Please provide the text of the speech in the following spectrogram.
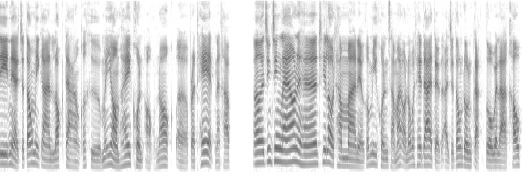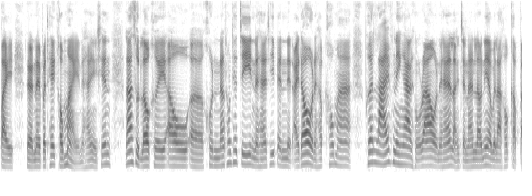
จีนเนี่ยจะต้องมีการล็อกดาวน์ก็คือไม่ยอมให้คนออกนอกออประเทศนะครับ เออจริง ๆ แล้วนะฮะที่เราทำมาเนี่ยก็มีคนสามารถออกนอกประเทศได้ แต่อาจจะต้องโดนกักตัวเวลาเข้าไปเอ่อในประเทศเขาใหม่นะฮะอย่างเช่น ล่าสุดเราเคยเอาเอ่อคนนักท่องเที่ยวจีนนะฮะที่เป็นเน็ตไอดอลนะครับเข้ามาเพื่อไลฟ์ในงานของเรานะฮะหลังจากนั้นแล้วเนี่ยเวลาเขากลับไป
